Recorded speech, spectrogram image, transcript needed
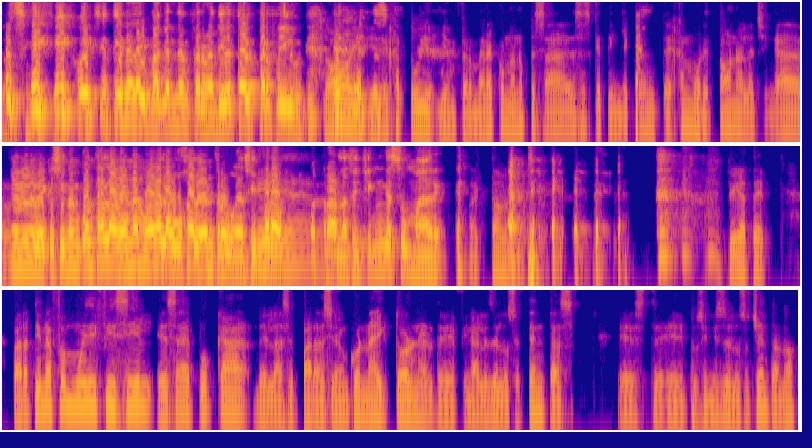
o sea, Sí, güey, sí tiene la imagen de enfermedad, tiene todo el perfil, güey. No, y, y deja tú, y, y enfermera con mano pesada, esas que te inyectan y te dejan moretona la chingada, güey. De que si no encuentra la vena, mueve la aguja adentro, güey, así Sí, para, para atrás, así chingue su madre. Exactamente. Fíjate, para Tina fue muy difícil esa época de la separación con Ike Turner de finales de los 70s, este, eh, pues inicios de los 80, ¿no?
